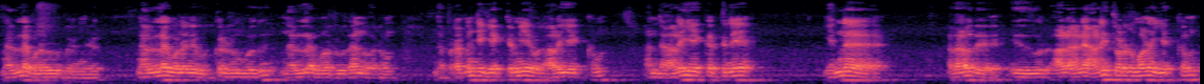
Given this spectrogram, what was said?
நல்ல உணவு பெறுங்கள். நல்ல உணவை உட்கொள்ளும் போது நல்ல உணர்வு தான் வரும். இந்த பிரபஞ்ச இயக்கமே ஒரு அலை இயக்கம். அந்த அலை இயக்கத்திலே என்ன அதாவது இது ஒரு அலை அலை- அலை தொடர்பான இயக்கம்.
